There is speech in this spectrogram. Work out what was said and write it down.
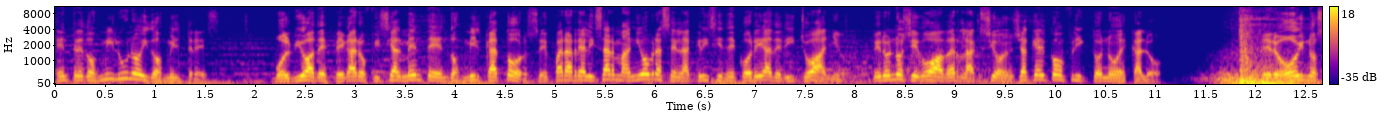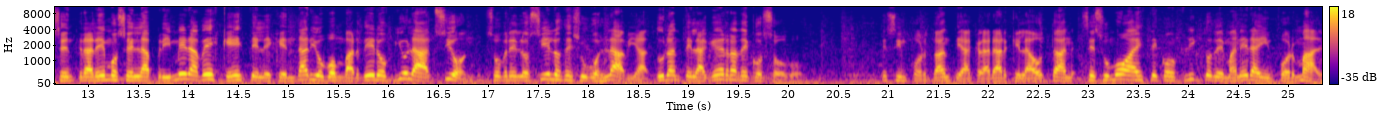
entre 2001 y 2003. Volvió a despegar oficialmente en 2014 para realizar maniobras en la crisis de Corea de dicho año, pero no llegó a ver la acción ya que el conflicto no escaló. Pero hoy nos centraremos en la primera vez que este legendario bombardero vio la acción sobre los cielos de Yugoslavia durante la guerra de Kosovo. Es importante aclarar que la OTAN se sumó a este conflicto de manera informal,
